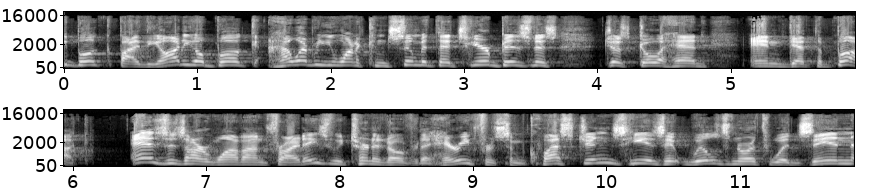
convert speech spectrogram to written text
ebook, buy the audiobook, however you want to consume it, that's your business. Just go ahead and get the book. As is our want on Fridays, we turn it over to Harry for some questions. He is at Will's Northwoods Inn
